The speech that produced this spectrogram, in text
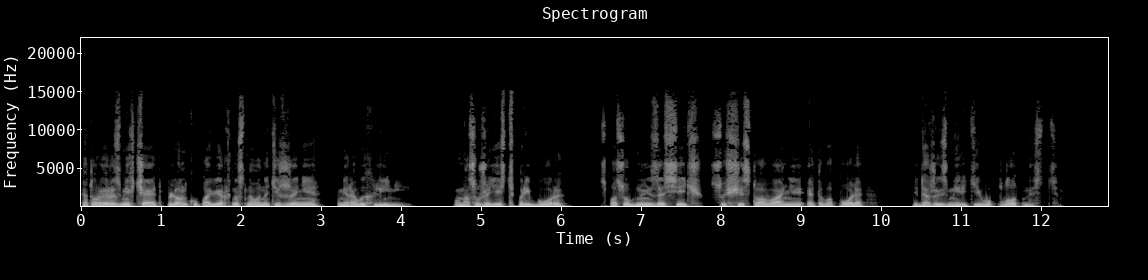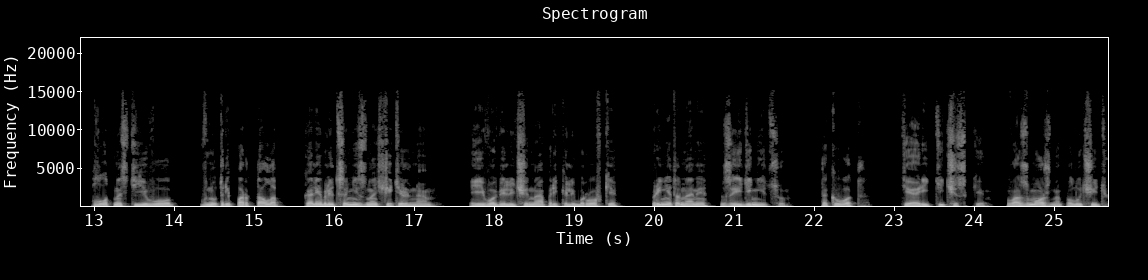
которое размягчает пленку поверхностного натяжения мировых линий. У нас уже есть приборы, способные засечь существование этого поля и даже измерить его плотность. Плотность его внутри портала колеблется незначительно, и его величина при калибровке принята нами за единицу. Так вот, теоретически возможно получить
